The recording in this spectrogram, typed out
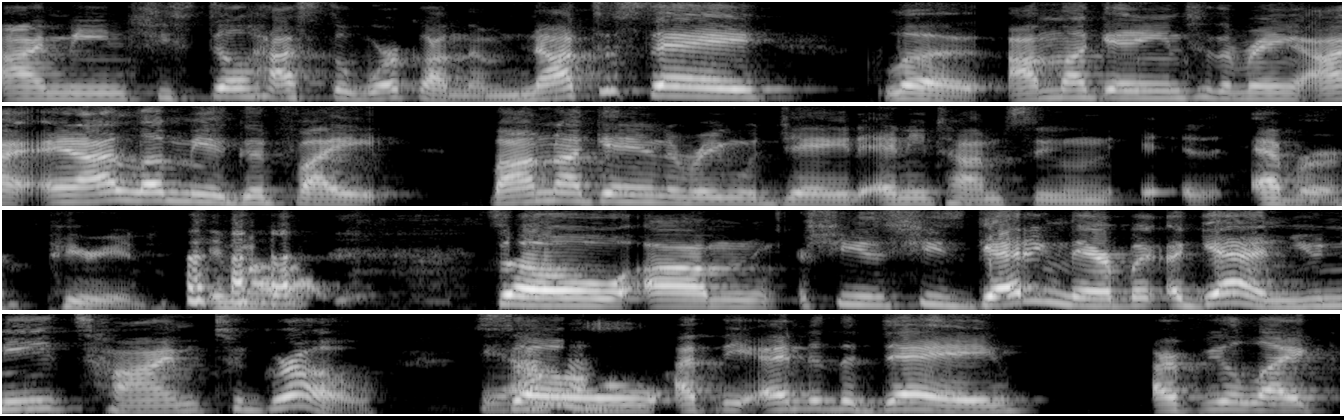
I mean, she still has to work on them. Not to say, look, I'm not getting into the ring. I and I love me a good fight. but I'm not getting in the ring with Jade anytime soon, ever. Period. In my life. So um, she's she's getting there, but again, you need time to grow. Yeah. So at the end of the day, I feel like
